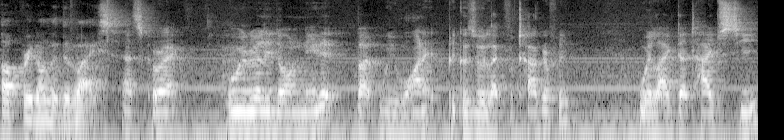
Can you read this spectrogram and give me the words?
upgrade on the device. That's correct. We really don't need it, but we want it because we like photography. We like the Type C.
